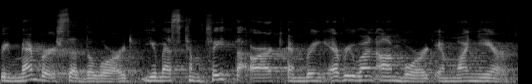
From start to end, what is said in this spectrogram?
Remember, said the Lord, you must complete the ark and bring everyone on board in one year.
